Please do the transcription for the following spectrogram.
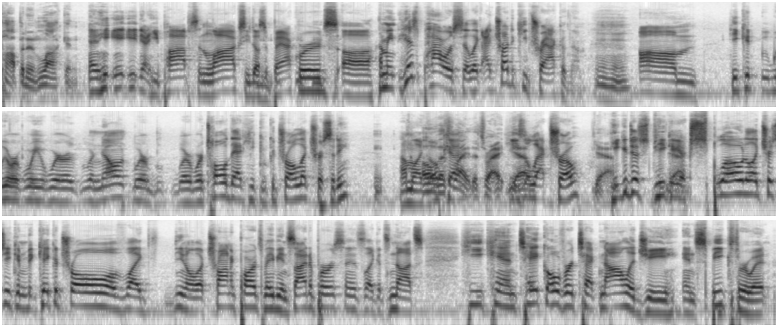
popping and locking. and he, he yeah, he pops and locks. He does it backwards. Uh, I mean, his power set. Like I tried to keep track of them. Mm-hmm. Um, he could. We were we were we're known. We're, we're we're told that he can control electricity. I'm like, Oh, okay, that's right, that's right, He's yeah. electro. Yeah. He could just he could Yeah. explode electricity. He can take control of like you know electronic parts maybe inside a person. It's like it's nuts. He can take over technology and speak through it,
